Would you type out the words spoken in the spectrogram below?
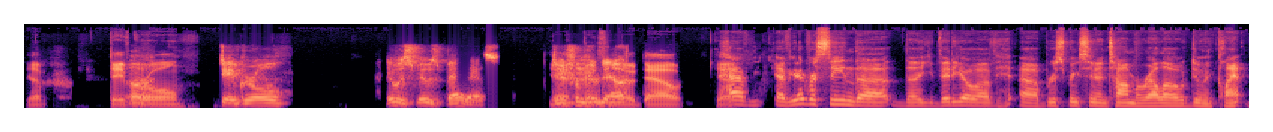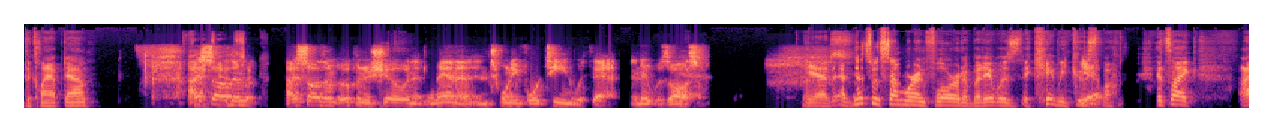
yep. Dave uh, Grohl. Dave Grohl. It was it was badass. Dude yeah, from No Doubt. No Doubt. Yeah. Have Have you ever seen the the video of uh, Bruce Springsteen and Tom Morello doing clamp, the clamp down? I saw them. I saw them open a show in Atlanta in 2014 with that, and it was awesome. Yeah, yeah this was somewhere in Florida, but it was it gave me goosebumps. Yeah. It's like I,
